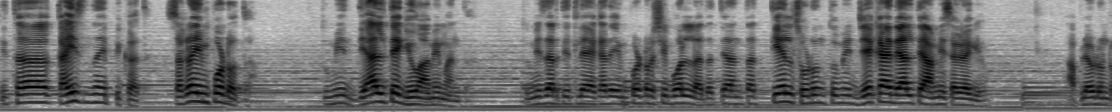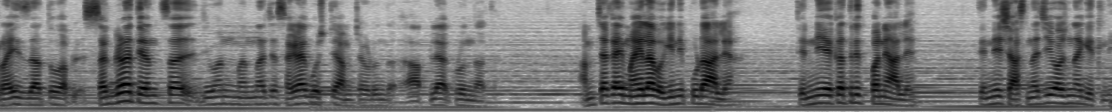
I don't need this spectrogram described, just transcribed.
तिथं काहीच नाही पिकत. सगळं इम्पोर्ट होतं. तुम्ही द्याल ते घेऊ आम्ही म्हणतो. तुम्ही जर तिथल्या एखाद्या इम्पोर्टरशी बोललं तर ते म्हणतात तेल सोडून तुम्ही जे काय द्याल ते आम्ही सगळं घेऊ. आपल्याकडून राईस जातो आपल्या सगळं त्यांचं जीवन मरणाच्या सगळ्या गोष्टी आमच्याकडून आपल्याकडून जातात. आमच्या काही महिला भगिनी पुढं आल्या. त्यांनी एकत्रितपणे आले. त्यांनी शासनाची योजना घेतली.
